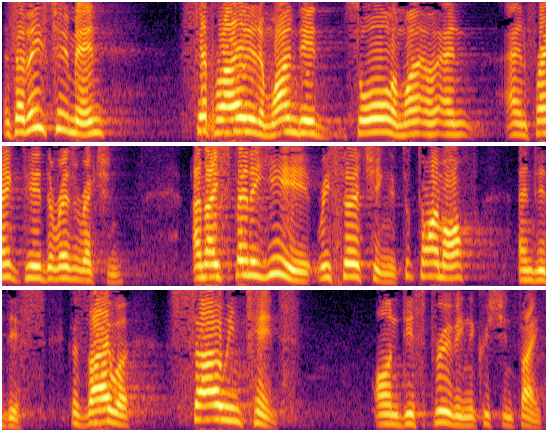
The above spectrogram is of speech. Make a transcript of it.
And so these two men separated, and one did Saul, and one, and and Frank did the resurrection. And they spent a year researching. They took time off and did this because they were so intent on disproving the Christian faith.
